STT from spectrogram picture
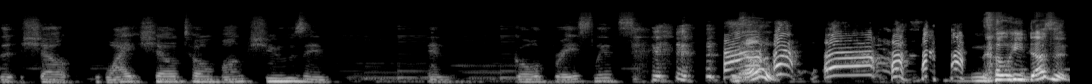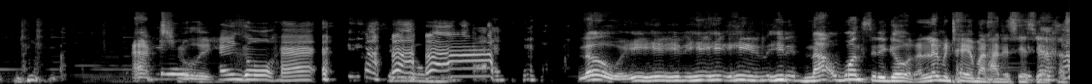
the shell white shell toe monk shoes and and gold bracelets? No. No, he doesn't. Actually, Kangol hat. No. He he he he he, he did not once did he go. Let me tell you about how this is here. 'cause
